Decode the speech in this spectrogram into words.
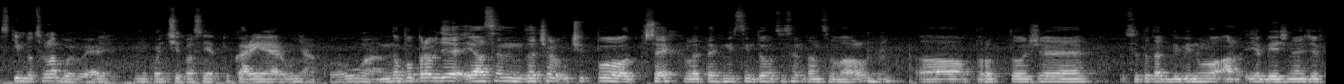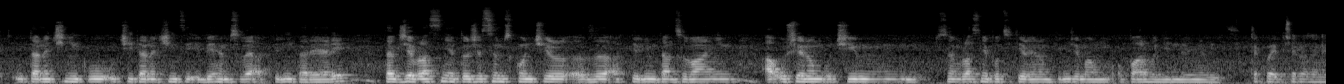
s tím docela bojuje, že mu končit vlastně tu kariéru nějakou a... No popravdě já jsem začal učit po třech letech, myslím toho, co jsem tancoval. Mhm. Uh, protože se to tak vyvinulo a je běžné, že u tanečníků učí tanečníci i během své aktivní kariéry. Takže vlastně to, že jsem skončil s aktivním tancováním a už jenom učím, jsem vlastně pocítil jenom tím, že mám o pár hodin denně víc. Takový přirozený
